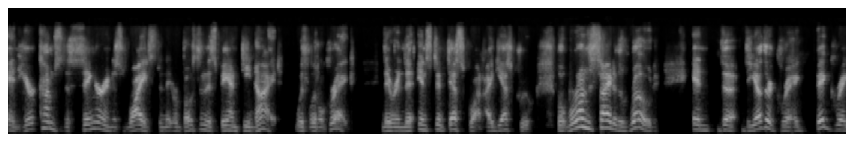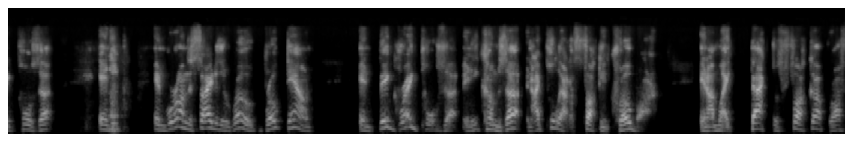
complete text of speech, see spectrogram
And here comes the singer and his wife, and they were both in this band Denied with Little Greg. They were in the Instant Death Squad IDS crew, but we're on the side of the road, and the the other Greg, Big Greg, pulls up, and he and we're on the side of the road, broke down, and Big Greg pulls up, and he comes up, and I pull out a fucking crowbar, and I'm like, back the fuck up or I'll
